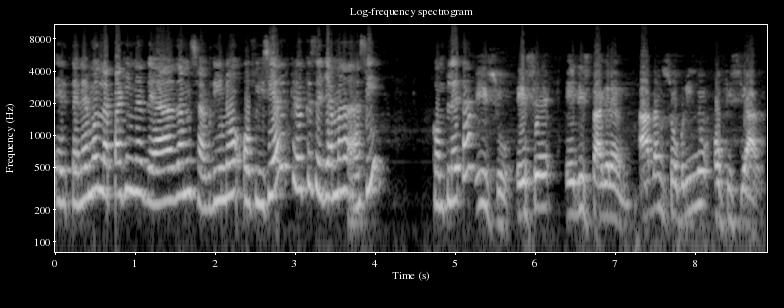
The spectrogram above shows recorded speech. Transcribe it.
eh, tenemos la página de Adam Sabrino oficial, creo que se llama así, completa. Eso, ese el Instagram, Adam Sobrino Oficial.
